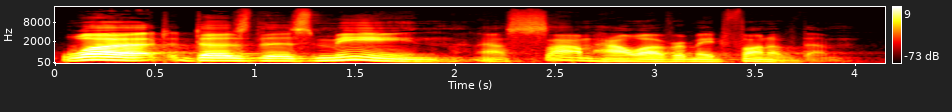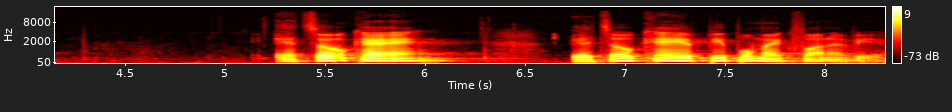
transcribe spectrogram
What does this mean? Now, some, however, made fun of them. It's okay. It's okay if people make fun of you.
